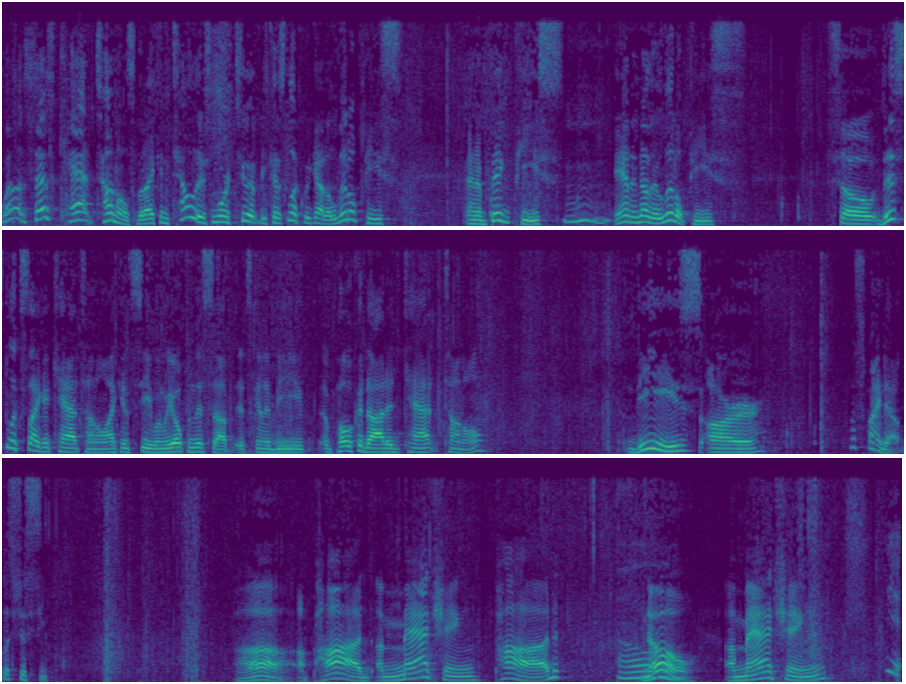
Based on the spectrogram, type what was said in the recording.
Well, it says cat tunnels, but I can tell there's more to it because look, we got a little piece and a big piece mm. and another little piece. So this looks like a cat tunnel. I can see when we open this up, it's going to be a polka dotted cat tunnel. These are, let's find out. Let's just see. Ah, a pod, a matching pod. Oh. No, a matching Yeah,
